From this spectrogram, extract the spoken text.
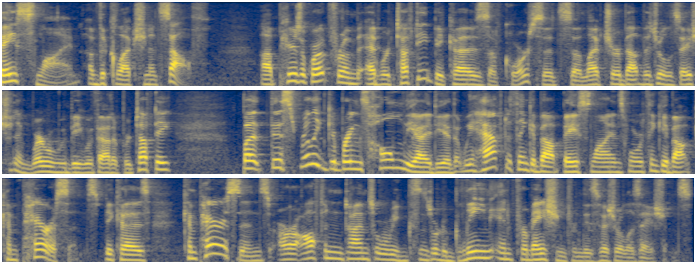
baseline of the collection itself. Uh, here's a quote from Edward Tufte, because of course it's a lecture about visualization and where would we be without Edward Tufte. But this really brings home the idea that we have to think about baselines when we're thinking about comparisons, because comparisons are oftentimes where we can sort of glean information from these visualizations.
